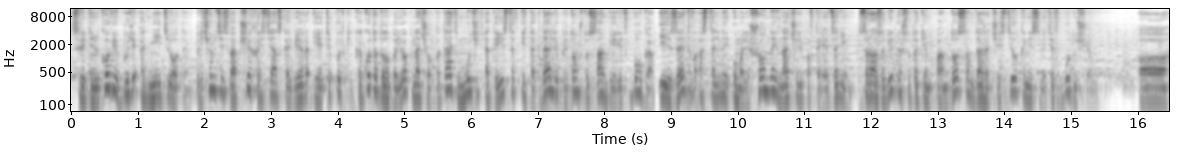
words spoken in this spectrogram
В средневековье были одни идиоты. Причем здесь вообще христианская вера и эти пытки. Какой-то долбоеб начал пытать, мучить атеистов и так далее, при том, что сам верит в Бога. И из-за этого остальные умалишенные начали повторять за ним. Сразу видно, что таким пандосам даже чистилка не светит в будущем. О,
